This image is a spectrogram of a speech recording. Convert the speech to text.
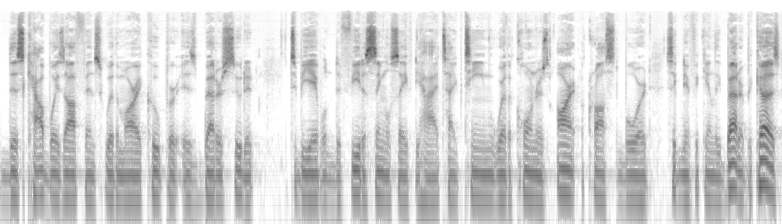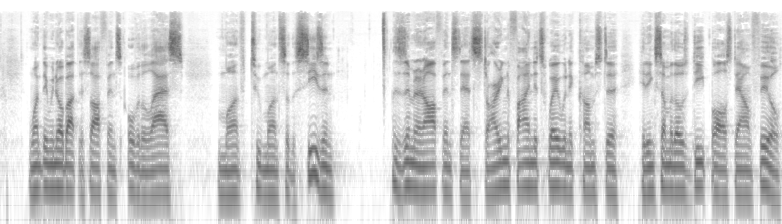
this Cowboys offense with Amari Cooper is better suited to be able to defeat a single safety high type team where the corners aren't across the board significantly better. Because one thing we know about this offense over the last month, two months of the season, this is him in an offense that's starting to find its way when it comes to hitting some of those deep balls downfield.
